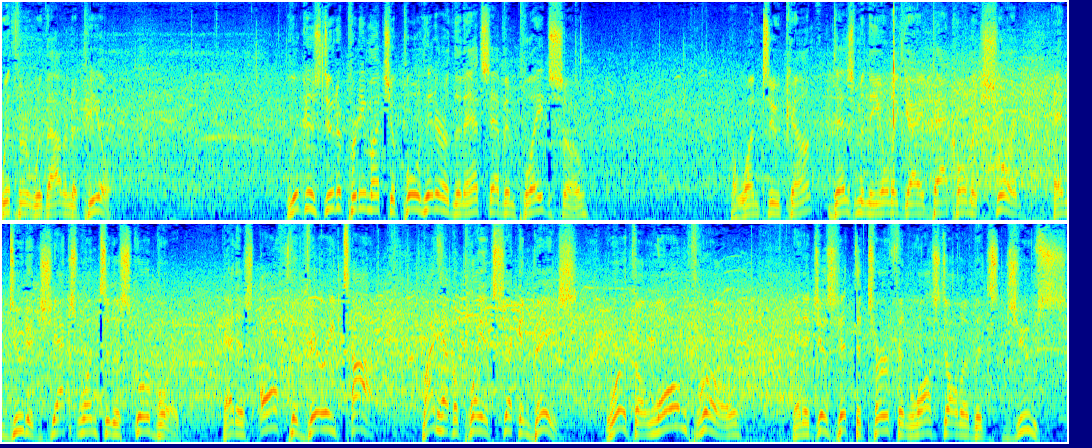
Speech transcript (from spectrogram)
with or without an appeal. Lucas Duda pretty much a pull hitter. The Nats haven't played so. A one-two count. Desmond the only guy back home at short. And Duda jacks one to the scoreboard. That is off the very top. Might have a play at second base. Werth a long throw. And it just hit the turf and lost all of its juice.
